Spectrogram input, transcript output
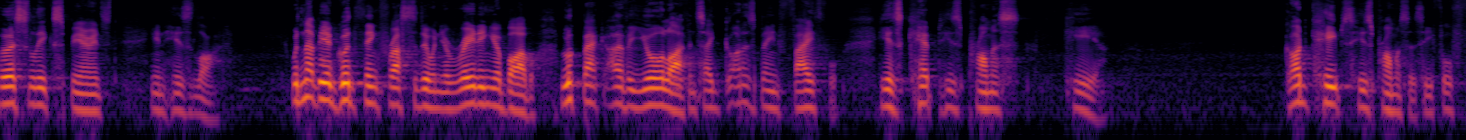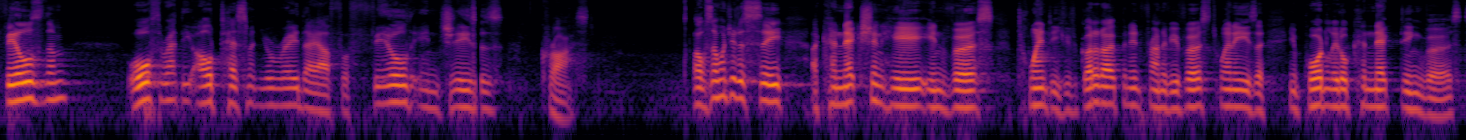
personally experienced in his life. Wouldn't that be a good thing for us to do when you're reading your Bible? Look back over your life and say, God has been faithful. He has kept his promise here. God keeps his promises, he fulfills them all throughout the Old Testament, you'll read they are fulfilled in Jesus Christ. I also want you to see a connection here in verse 20. If you've got it open in front of you, verse 20 is an important little connecting verse.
